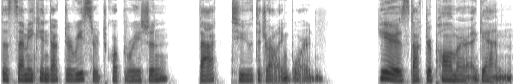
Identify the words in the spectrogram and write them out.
the Semiconductor Research Corporation, back to the drawing board. Here's Dr. Palmer again.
